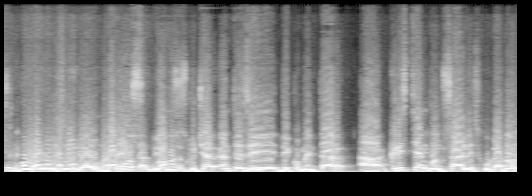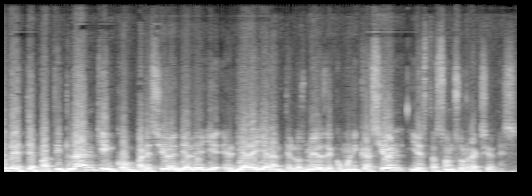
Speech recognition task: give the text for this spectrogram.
Humberto, también- Vamos, también. vamos a escuchar, antes de, de comentar, a Cristian González, jugador de Tepatitlán, quien compareció el día, de ayer, el día de ayer ante los medios de comunicación y estas son sus reacciones.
